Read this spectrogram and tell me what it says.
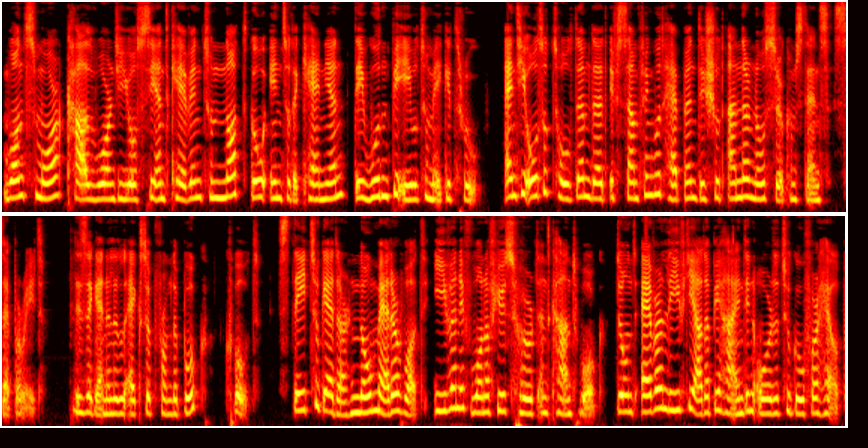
Once more, Carl warned Yossi and Kevin to not go into the canyon, they wouldn't be able to make it through. And he also told them that if something would happen, they should under no circumstance separate. This is again a little excerpt from the book. Quote, Stay together no matter what, even if one of you is hurt and can't walk. Don't ever leave the other behind in order to go for help.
